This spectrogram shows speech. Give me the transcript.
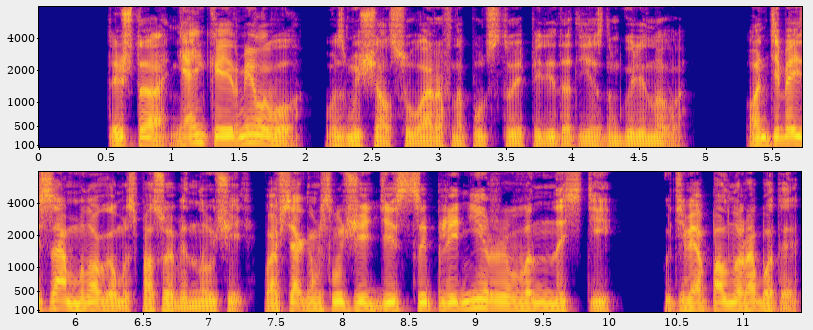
— Ты что, нянька Ермилову? — возмущался Уваров, напутствуя перед отъездом Гуринова. — Он тебя и сам многому способен научить. Во всяком случае, дисциплинированности. У тебя полно работы.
